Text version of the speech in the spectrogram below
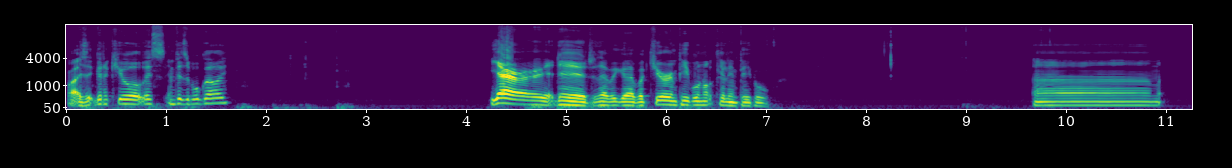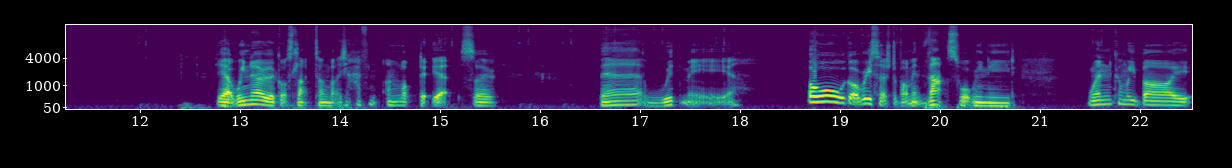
Right, is it going to cure this invisible guy? Yay, it did. There we go. We're curing people, not killing people. Um, yeah, we know they've got slack tongue, but I haven't unlocked it yet, so bear with me. Oh, we've got a research department. That's what we need. When can we buy...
